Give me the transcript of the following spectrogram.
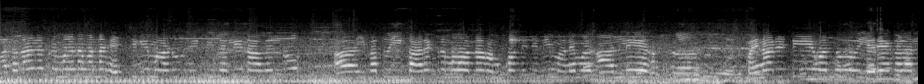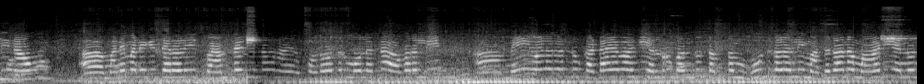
ಮತದಾನ ಪ್ರಮಾಣವನ್ನ ಹೆಚ್ಚಿಗೆ ಮಾಡುವ ನಿಟ್ಟಿನಲ್ಲಿ ನಾವೆಲ್ಲರೂ ಆ, ಇವತ್ತು ಈ ಕಾರ್ಯಕ್ರಮವನ್ನ ಹಮ್ಮಿಕೊಂಡಿದ್ದೀವಿ ಮನೆ ಮ- ಅಲ್ಲಿ ಮೈನಾರಿಟಿ ಒಂದು ಏರಿಯಾಗಳಲ್ಲಿ ನಾವು ಮನೆ ಮನೆಗೆ ತೆರಳಿ ಪ್ಯಾಂಪ್ಲೆಟ್ ಕೊಡೋದ್ರ ಮೂಲಕ ಅವರಲ್ಲಿ ಮೇ ಏಳರಂದು ಕಡ್ಡಾಯವಾಗಿ ಎಲ್ಲರೂ ಬಂದು ತಮ್ಮ ತಮ್ಮ ಬೂತ್ಗಳಲ್ಲಿ ಮತದಾನ ಮಾಡಿ ಅನ್ನೋ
